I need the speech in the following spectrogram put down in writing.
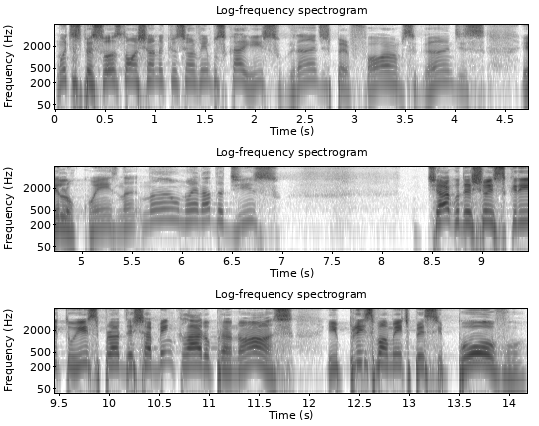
Muitas pessoas estão achando que o Senhor vem buscar isso, grandes performances, grandes eloquências. Não, não é nada disso. Tiago deixou escrito isso para deixar bem claro para nós, e principalmente para esse povo,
